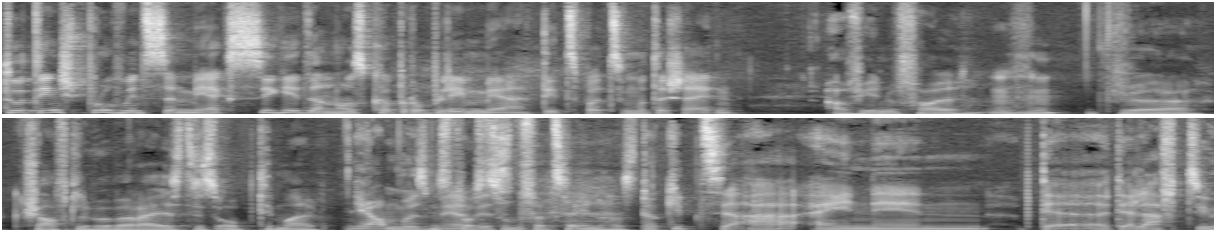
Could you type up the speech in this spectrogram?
Du, den Spruch, wenn du merkst, Sigi, dann hast du kein Problem mehr, die zwei zum Unterscheiden. Auf jeden Fall für Geschäftelhuberei ist das optimal. Ja, muss man das, ja was du wissen. zum Verzeihen hast. Da gibt es ja auch einen, der, der läuft, ich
